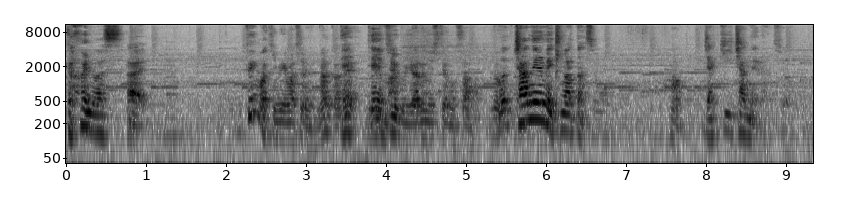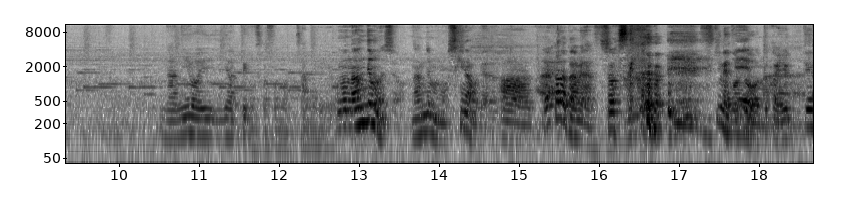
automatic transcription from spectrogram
頑張ります。はいテーマ決めましょうよ。なんかねえテーマ？YouTube やるにしてもさなんか。チャンネル名決まったんですよ。はジャッキーチャンネルなんですよ。何をやっていくんですかそのチャンネルもう何でもですよ。何でももう好きなことやる。ああだからダメなんです。そうっすか好きなことをとか言ってる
